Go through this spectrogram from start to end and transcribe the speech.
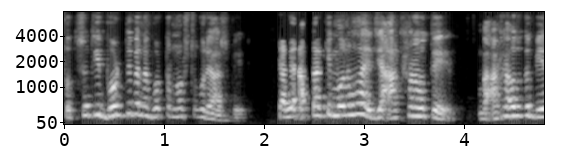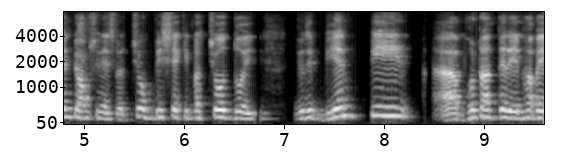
সত্যি সত্যি ভোট দেবে না? ভোটটা নষ্ট করে আসবে। তাহলে আপনার কি মনে হয় যে আঠারোতে বা আঠারোতে বিএনপি অংশ নিয়েছিল চব্বিশে কিংবা চোদ্দই যদি বিএনপি ভোটারদের এভাবে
